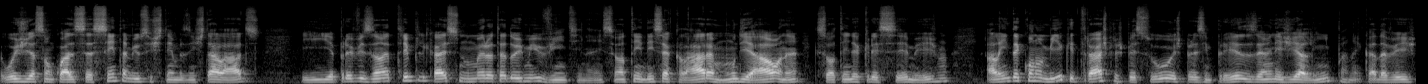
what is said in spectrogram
Hoje já são quase 60 mil sistemas instalados e a previsão é triplicar esse número até 2020, né? Isso é uma tendência clara, mundial, né? Que só tende a crescer mesmo. Além da economia que traz para as pessoas, para as empresas, é uma energia limpa, né? Cada vez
